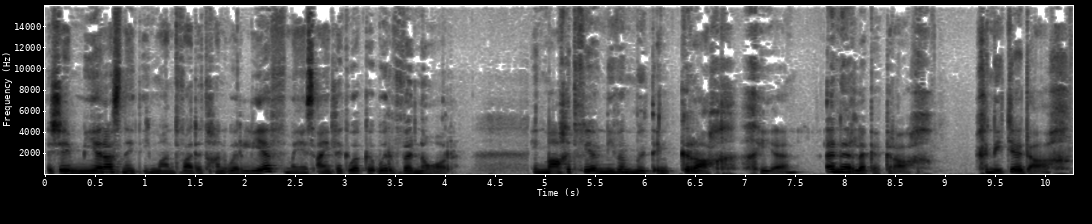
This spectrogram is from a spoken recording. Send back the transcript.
is jy meer as net iemand wat dit gaan oorleef, maar jy's eintlik ook 'n oorwinnaar. En mag dit vir jou nuwe moed en krag gee, innerlike krag. Geniet jou dag.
